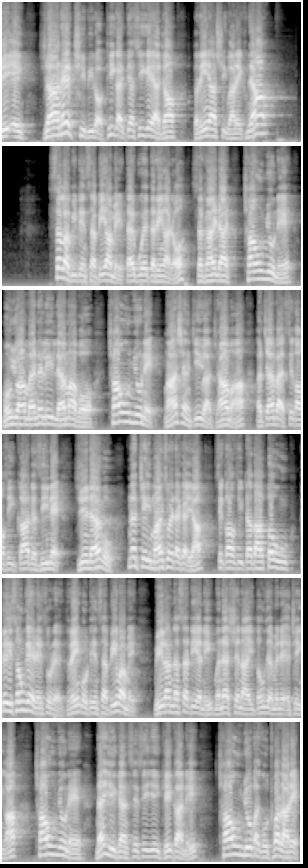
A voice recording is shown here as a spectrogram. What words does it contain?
နေအိမ်ယာနဲ့ချီပြီးတော့ထိခိုက်ပျက်စီးခဲ့ရကြောင်းသတင်းရရှိပါတယ်ခင်ဗျာ။ ဆက်လက်ပြီးတင်ဆက်ပေးရမယ်တိုက်ပွဲသတင်းကတော့စကိုင်းတိုင်းချောင်းဦးမြို့နယ်မုံရွာမန္တလေးလမ်းမပေါ်ချောင်းဦးမြို့နယ်ငားရှန်ကျေးရွာကြားမှာအကြမ်းဖက်စစ်ကောင်စီကားတစ်စီးနဲ့ရင်တန်းကိုနှစ်ကြိမ်မိုင်းဆွဲတိုက်ခတ်ရာစစ်ကောင်စီတပ်သား3ဦးတေဆုံးခဲ့တယ်ဆိုတဲ့သတင်းကိုတင်ဆက်ပေးပါမယ်မေလ22ရက်နေ့မနက်8:30မိနစ်အချိန်ကချောင်းဦးမြို့နယ်နတ်ရီကန်စစ်စေးရေးဂိတ်ကနေချောင်းဦးမြို့ဘက်ကိုထွက်လာတဲ့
